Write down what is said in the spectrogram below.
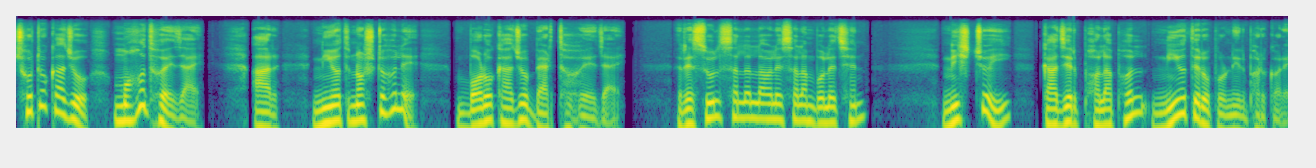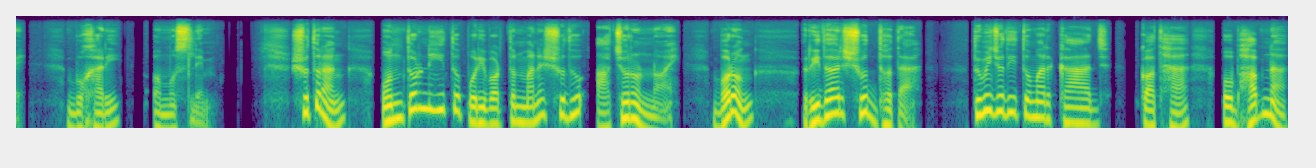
ছোট কাজও মহৎ হয়ে যায়, আর নিয়ত নষ্ট হলে বড় কাজও ব্যর্থ হয়ে যায়। রেসুল সাল্লাহ সাল্লাম বলেছেন, নিশ্চয়ই কাজের ফলাফল নিয়তের ওপর নির্ভর করে, বুখারি ও মুসলিম। সুতরাং অন্তর্নিহিত পরিবর্তন মানে শুধু আচরণ নয়, বরং হৃদয়ের শুদ্ধতা। তুমি যদি তোমার কাজ কথা ও ভাবনা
